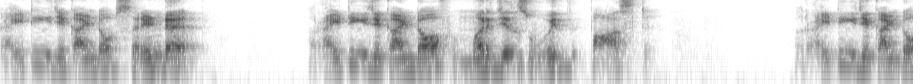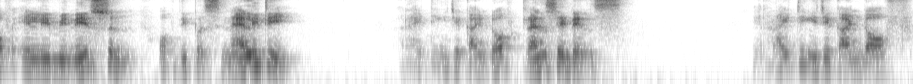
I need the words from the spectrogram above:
Writing is a kind of surrender. Writing is a kind of mergence with past. Writing is a kind of elimination of the personality. Writing is a kind of transcendence. Writing is a kind of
